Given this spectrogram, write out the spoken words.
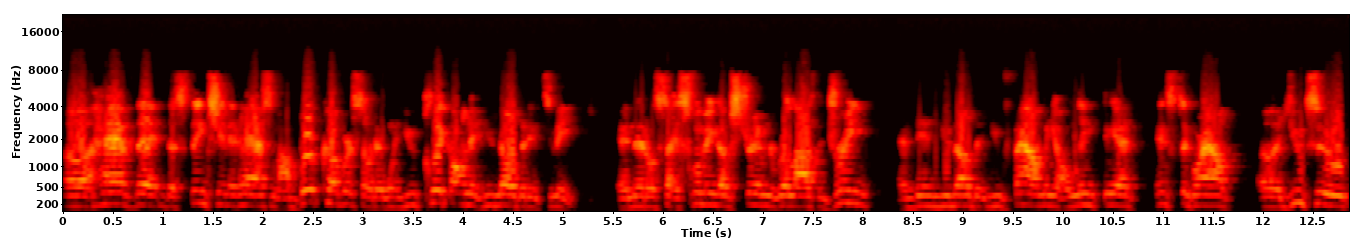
uh, have that distinction it has my book cover so that when you click on it, you know that it's me. And it'll say swimming upstream to realize the dream. And then you know that you found me on LinkedIn, Instagram, uh, YouTube,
